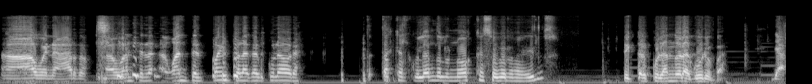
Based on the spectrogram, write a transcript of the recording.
Ah, buenardo. Aguante, la- aguante el point con la calculadora. ¿Estás calculando los nuevos casos de coronavirus? Estoy calculando la curva. Ya,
